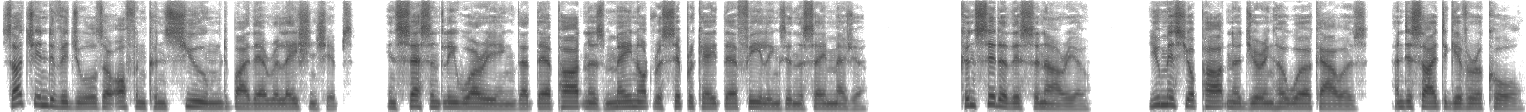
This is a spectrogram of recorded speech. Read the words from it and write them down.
Such individuals are often consumed by their relationships, incessantly worrying that their partners may not reciprocate their feelings in the same measure. Consider this scenario. You miss your partner during her work hours and decide to give her a call.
